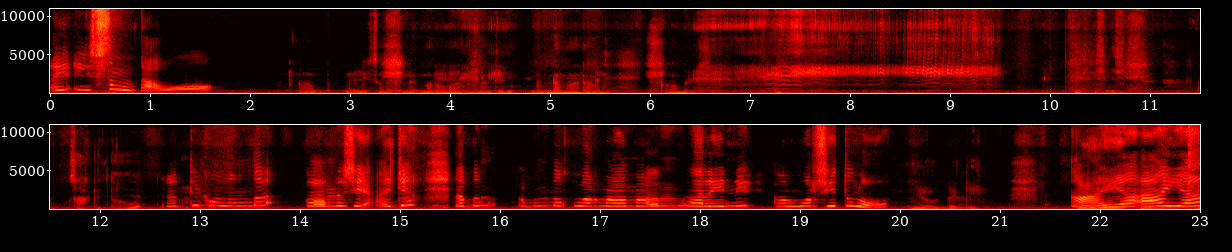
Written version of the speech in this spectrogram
ayah iseng tahu Abang iseng liat marah-marah. Nanti bunda marah loh kalau berisik Sakit tau. Nanti kalau enggak kalau masih aja abang abang mau keluar malam-malam hari ini keluar situ loh. Ya udah Gi. Ayah ayah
